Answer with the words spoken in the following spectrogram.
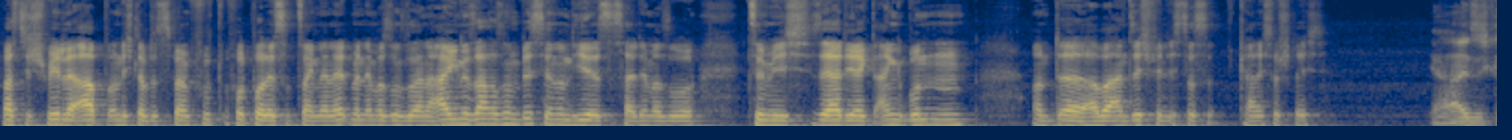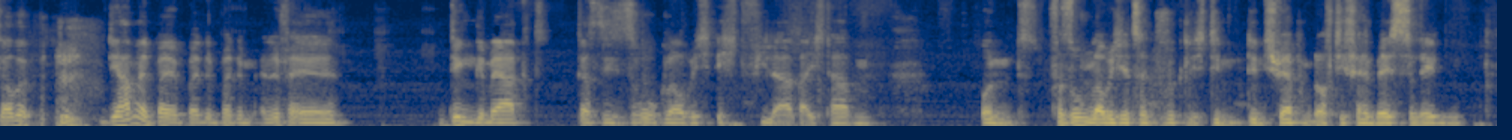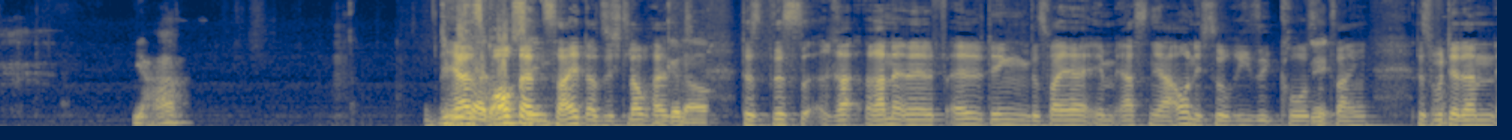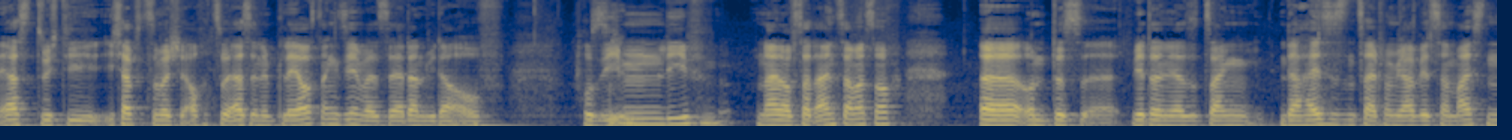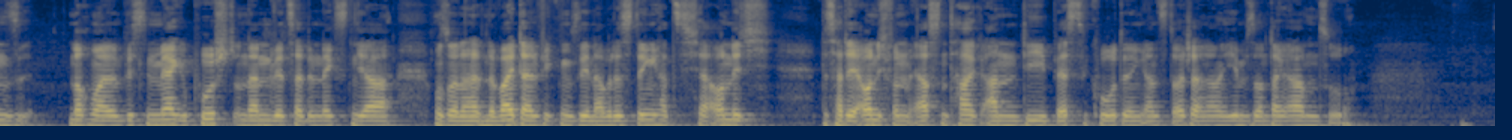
was die Schwele ab. Und ich glaube, das ist beim Foot Football ist sozusagen, da nennt man immer so seine eigene Sache so ein bisschen. Und hier ist es halt immer so ziemlich sehr direkt eingebunden. Und äh, aber an sich finde ich das gar nicht so schlecht. Ja, also ich glaube, die haben halt bei, bei dem, bei dem NFL-Ding gemerkt, dass sie so, glaube ich, echt viel erreicht haben. Und versuchen, glaube ich, jetzt halt wirklich den, den Schwerpunkt auf die Fanbase zu legen. Ja. Die ja, es halt braucht halt Zeit, also ich glaube halt, Genau. das, das Ra- ran NFL-Ding, das war ja im ersten Jahr auch nicht so riesig groß Nee. sozusagen. Das wurde ja dann erst durch die, ich habe es zum Beispiel auch zuerst in den Playoffs dann gesehen, weil es ja dann wieder auf Pro 7 lief. Mhm. Nein, auf Sat 1 damals noch. Äh, und das äh, wird dann ja sozusagen in der heißesten Zeit vom Jahr wird es dann meistens nochmal ein bisschen mehr gepusht und dann wird es halt im nächsten Jahr, muss man dann halt eine Weiterentwicklung sehen. Aber das Ding hat sich ja auch nicht, das hatte ja auch nicht von dem ersten Tag an die beste Quote in ganz Deutschland an jedem Sonntagabend so.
